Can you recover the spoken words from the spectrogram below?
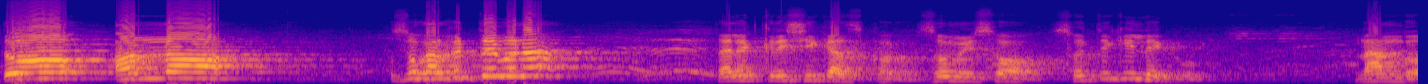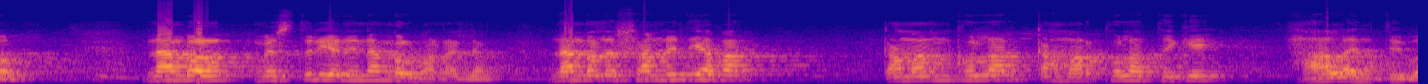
তো অন্য জোগাড় করতে হবে না? তাহলে কৃষি কাজ করো, জমি সব সত্যি কি লিখব নাঙ্গল। নাঙ্গল, মিস্ত্রি আনি নাঙ্গল বানাইলাম। নাঙ্গলের সামনে দিয়ে আবার কামান খোলার, কামার খোলা থেকে হাল আনতে হইব।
